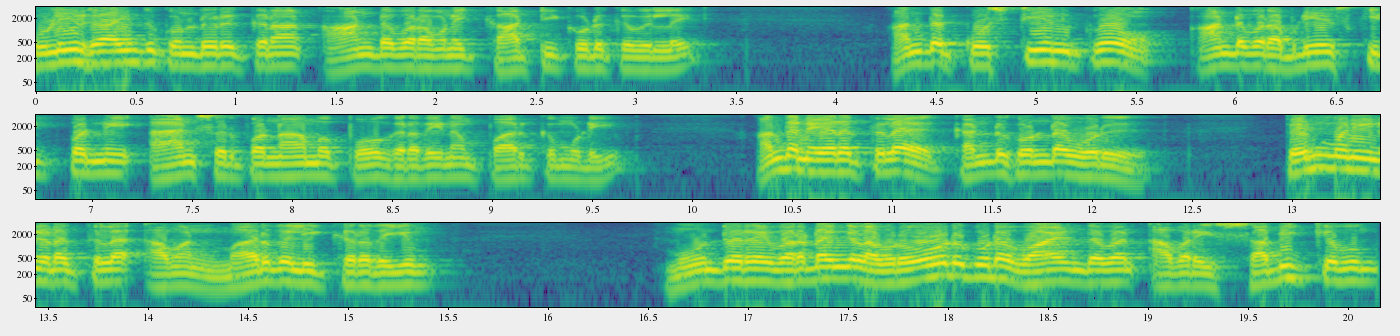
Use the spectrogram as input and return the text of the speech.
குளிர்காய்ந்து கொண்டிருக்கிறான். ஆண்டவர் அவனை காட்டி கொடுக்கவில்லை. அந்த கொஸ்டியனுக்கும் ஆண்டவர் அப்படியே ஸ்கிட் பண்ணி ஆன்சர் பண்ணாமல் போகிறதை நாம் பார்க்க முடியும். அந்த நேரத்தில் கண்டுகொண்ட ஒரு பெண்மணி நடத்தில் அவன் மறுதளிக்கிறதையும் மூன்றரை வருடங்கள் அவரோடு கூட வாழ்ந்தவன் அவரை சபிக்கவும்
